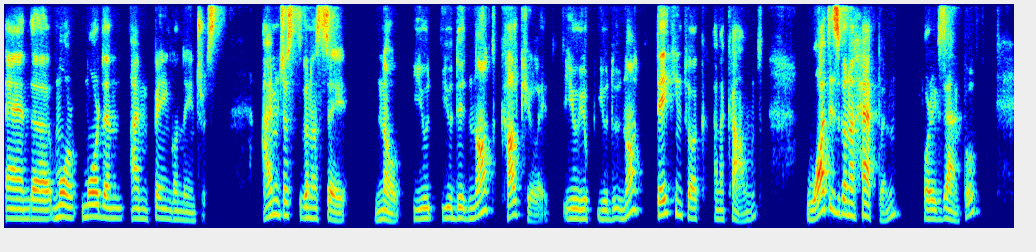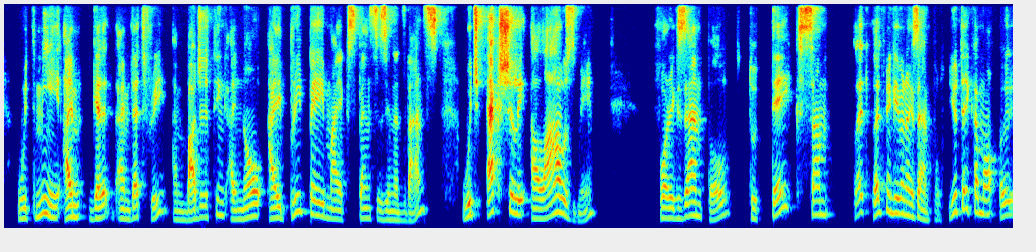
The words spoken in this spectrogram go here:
and uh, more more than i'm paying on the interest i'm just to say no you you did not calculate you you, you do not take into an account what is to happen for example with me i'm get i'm debt free i'm budgeting i know i prepay my expenses in advance which actually allows me for example to take some let, let me give you an example you take a uh,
